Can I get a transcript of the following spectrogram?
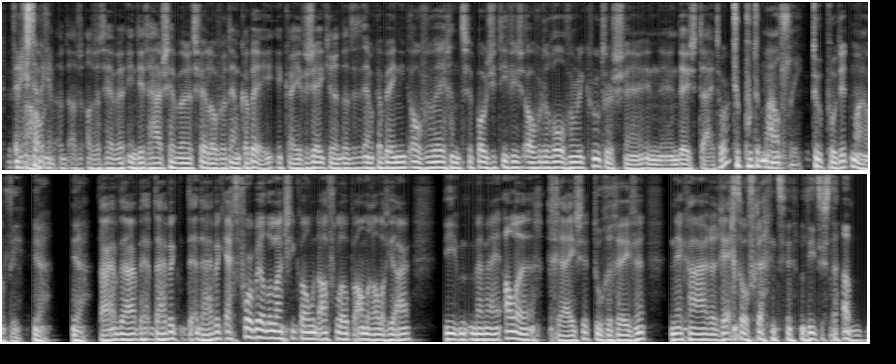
te bewerkstelligen. Nou, als, als we het hebben, in dit huis hebben we het veel over het MKB. Ik kan je verzekeren dat het MKB niet overwegend positief is over de rol van recruiters eh, in, in deze tijd hoor. To put it mildly. To put it mildly, ja. Ja, daar, daar, daar, heb ik, daar heb ik echt voorbeelden langs zien komen de afgelopen anderhalf jaar. Die met mij alle grijze, toegegeven, nekharen recht overeind lieten staan.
